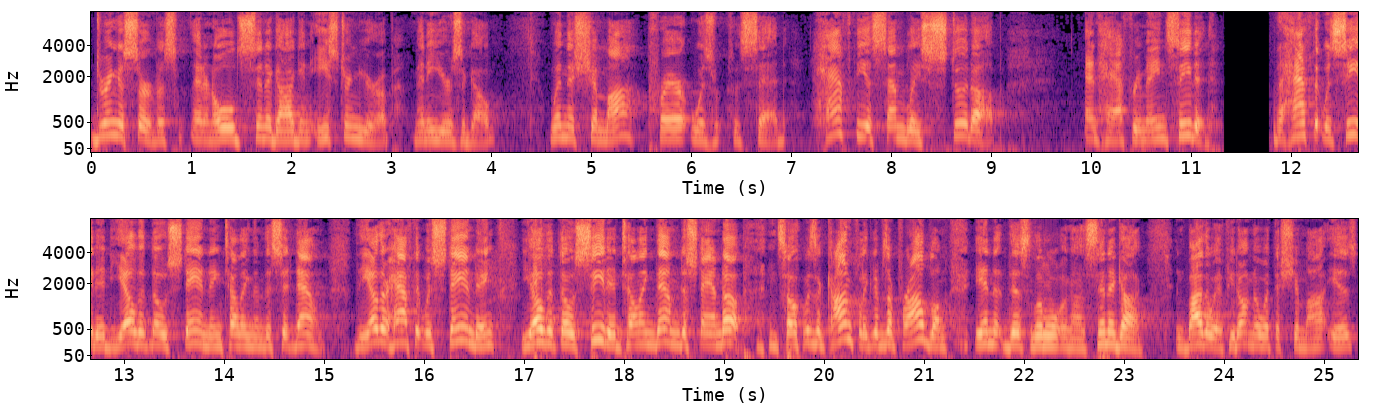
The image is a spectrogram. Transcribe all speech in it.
During a service at an old synagogue in Eastern Europe many years ago, when the Shema prayer was, was said, half the assembly stood up and half remained seated. The half that was seated yelled at those standing, telling them to sit down. The other half that was standing yelled at those seated, telling them to stand up. And so it was a conflict, it was a problem in this little uh, synagogue. And by the way, if you don't know what the Shema is,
